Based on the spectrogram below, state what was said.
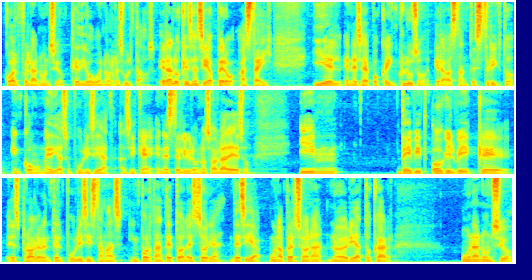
cuál fue el anuncio que dio buenos resultados. Era lo que se hacía, pero hasta ahí. Y él en esa época incluso era bastante estricto en cómo medía su publicidad. Así que en este libro nos habla de eso. Y mm, David Ogilvy, que es probablemente el publicista más importante de toda la historia, decía, una persona no debería tocar un anuncio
